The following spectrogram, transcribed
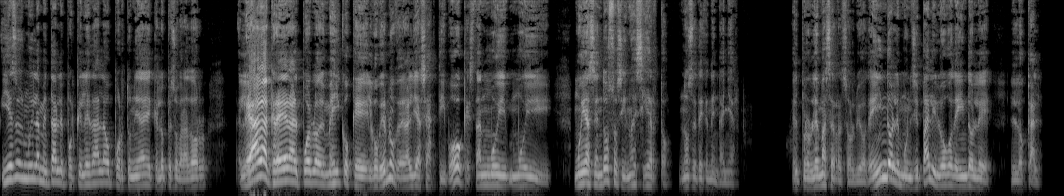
Y eso es muy lamentable porque le da la oportunidad de que López Obrador le haga creer al pueblo de México que el gobierno federal ya se activó, que están muy, muy, muy hacendosos y no es cierto. No se dejen engañar. El problema se resolvió de índole municipal y luego de índole local.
